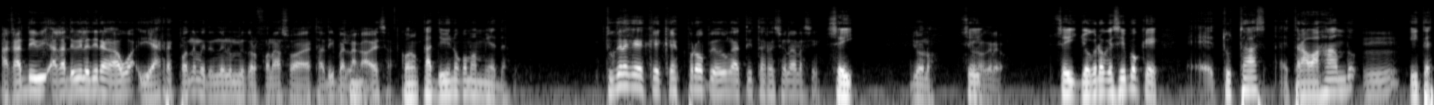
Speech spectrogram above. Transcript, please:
a Cardi B- a Cardi B le tiran agua y ella responde metiéndole un microfonazo a esta tipa en la cabeza. Con Cardi B no coman mierda. ¿Tú crees que, que- que es propio de un artista reaccionar así? Sí, Yo no. Sí. Yo no creo. Sí, yo creo que sí, porque eh, tú estás eh, trabajando Mm. y te,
